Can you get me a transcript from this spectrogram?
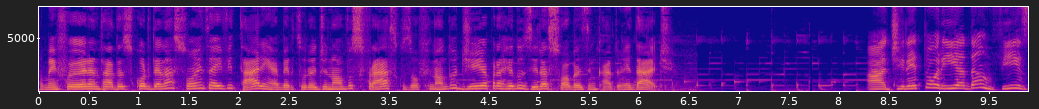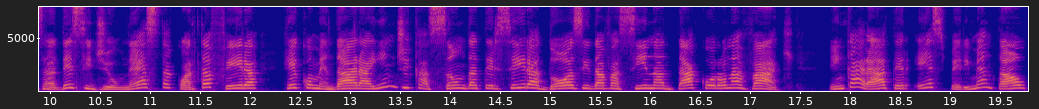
Também foi orientada as coordenações a evitarem a abertura de novos frascos ao final do dia para reduzir as sobras em cada unidade. A diretoria da Anvisa decidiu nesta quarta-feira recomendar a indicação da terceira dose da vacina da Coronavac, em caráter experimental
